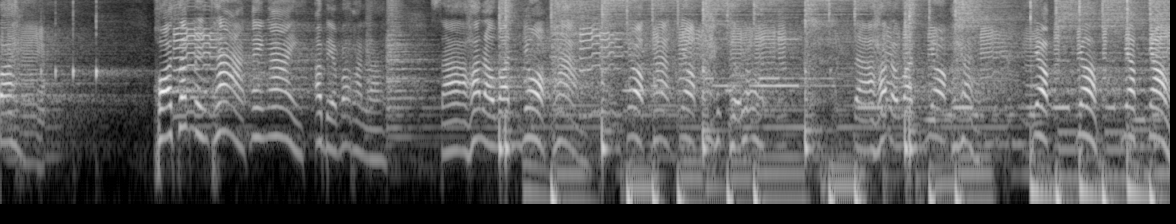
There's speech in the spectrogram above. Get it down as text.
วะขอสักหนึ่งท่าง่ายๆ เอาแบบว่าหันละสาหารวันยอกห้างยอกห้างยอกห้างเถอะวะสาหารวันยอกห้างยอกยอกยอกยอก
